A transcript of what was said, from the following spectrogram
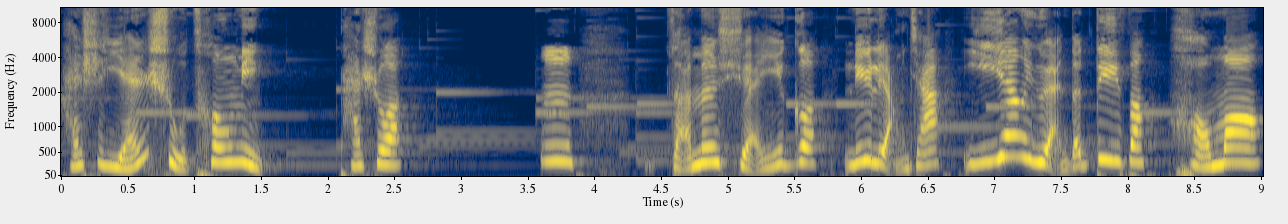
还是鼹鼠聪明。他说：“嗯，咱们选一个离两家一样远的地方，好吗？”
